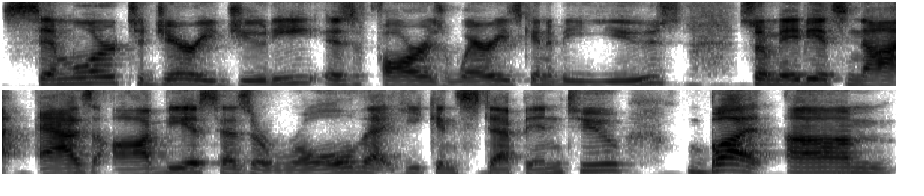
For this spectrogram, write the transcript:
similar to Jerry Jeudy as far as where he's going to be used. So maybe it's not as obvious as a role that he can step into, but um,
